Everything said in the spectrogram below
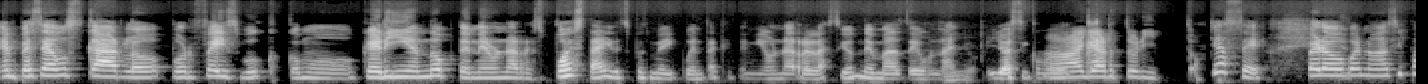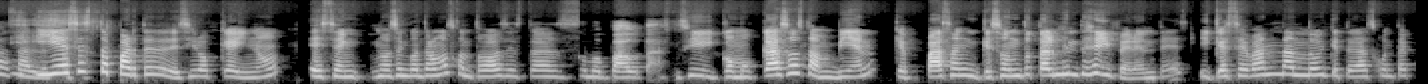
empecé a buscarlo por Facebook como queriendo obtener una respuesta y después me di cuenta que tenía una relación de más de un año. Y yo así como, de, Ay, Arturito. ya sé, pero bueno, así pasa. Y, es esta parte de decir, ok, ¿no? Es en- nos encontramos con todas estas, como pautas. sí, como casos también que pasan, que son totalmente diferentes y que se van dando y que te das cuenta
